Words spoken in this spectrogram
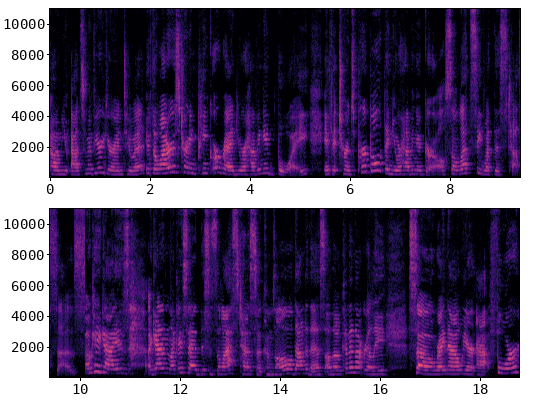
um, you add some of your urine to it. If the water is turning pink or red, you are having a boy. If it turns purple, then you are having a girl. So let's see what this test says. Okay guys, again, like I said, this is the last test, so it comes all down to this, although kind of not really. So right now we are at four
